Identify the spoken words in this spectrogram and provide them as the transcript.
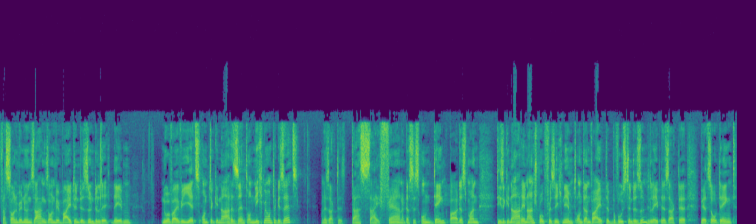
was sollen wir nun sagen? Sollen wir weiter in der Sünde leben? Nur weil wir jetzt unter Gnade sind und nicht mehr unter Gesetz? Und er sagte, das sei ferne. Das ist undenkbar, dass man diese Gnade in Anspruch für sich nimmt und dann weiter bewusst in der Sünde lebt. Er sagte, wer so denkt,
